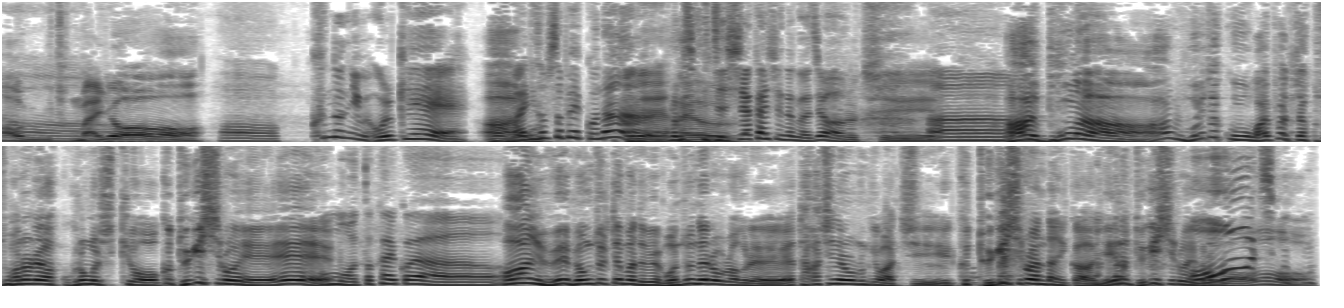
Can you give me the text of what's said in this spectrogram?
아우 정말요. 어, 큰 누님 옳게 아, 많이 어, 섭섭했구나. 그래, 그러면서 아유. 이제 시작하시는 거죠. 그렇지. 아. 아, 누나, 아, 왜 자꾸 와이프한테 자꾸 전화를 해갖고 그런 걸 시켜? 그거 되게 싫어해. 어머 어떡할 거야. 아니 왜 명절 때마다 왜 먼저 내려오라 그래? 다 같이 내려오는 게 맞지. 그 되게 싫어한다니까. 얘는 되게 싫어해 그런 어, 거.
